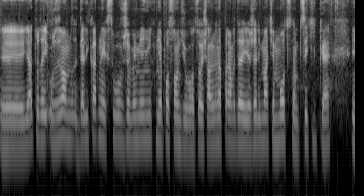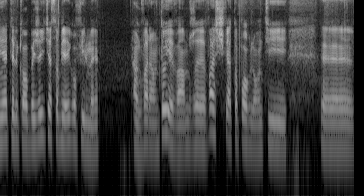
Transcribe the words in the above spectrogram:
Yy, Ja tutaj używam delikatnych słów, żeby mnie nikt nie posądził o coś, ale naprawdę, jeżeli macie mocną psychikę i nie tylko, obejrzyjcie sobie jego filmy, a gwarantuję Wam, że Wasz światopogląd i yy,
